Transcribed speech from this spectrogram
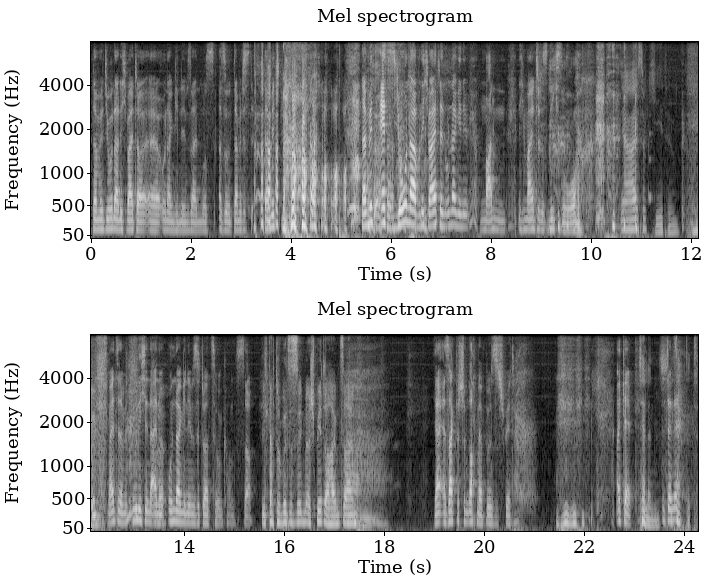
damit Jona nicht weiter äh, unangenehm sein muss. Also damit es damit damit es Jona nicht weiterhin unangenehm. Mann, ich meinte das nicht so. Ja, ist okay, Tim. Ich meinte, damit du nicht in eine unangenehme Situation kommst. So. Ich dachte, du willst es immer später heimzahlen. Ja, er sagt bestimmt noch mehr Böses später. Okay, Challenge Dann- accepted.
